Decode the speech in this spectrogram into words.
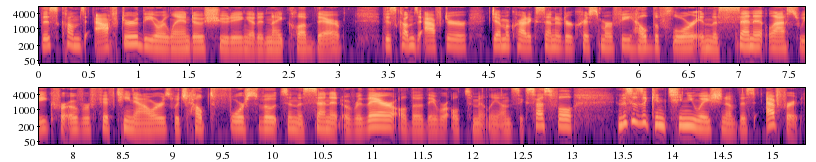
this comes after the Orlando shooting at a nightclub there. This comes after Democratic Senator Chris Murphy held the floor in the Senate last week for over 15 hours, which helped force votes in the Senate over there, although they were ultimately unsuccessful. And this is a continuation of this effort.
